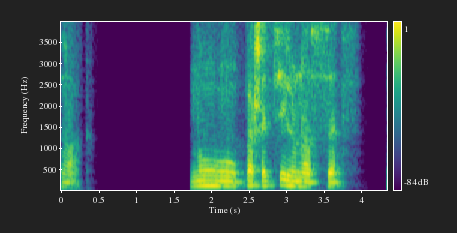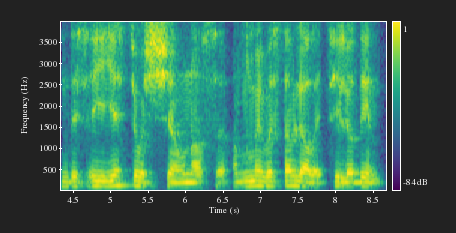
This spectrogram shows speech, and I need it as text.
Так. Ну, перша ціль у нас десь і є ось ще у нас. Ми виставляли ціль 1.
